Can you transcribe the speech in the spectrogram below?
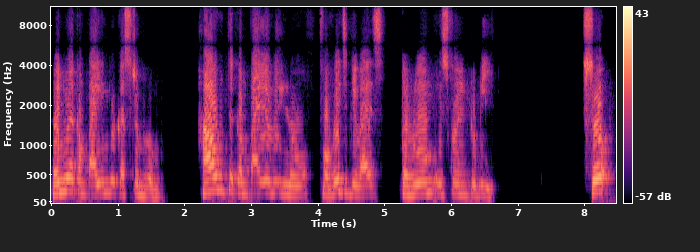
when you are compiling your custom ROM, how the compiler will know for which device the ROM is going to be. So,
